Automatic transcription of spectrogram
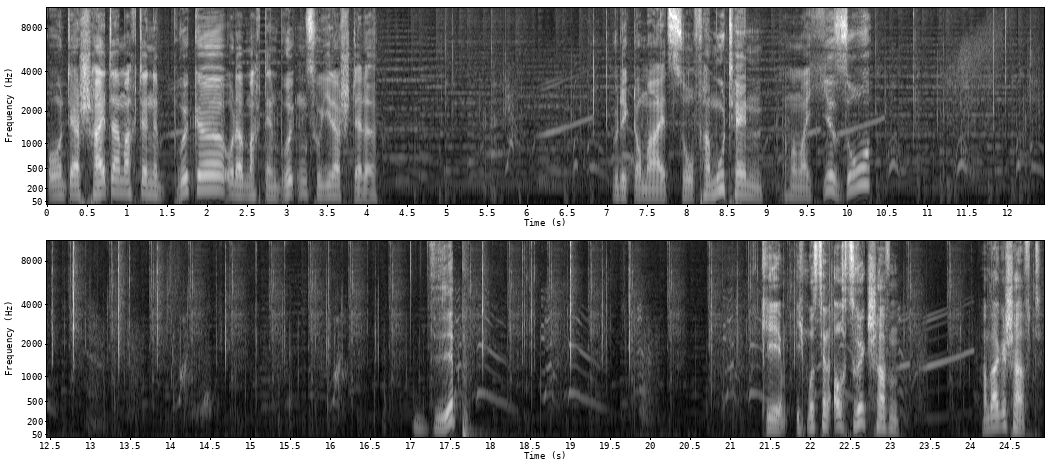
Und der Schalter macht dann eine Brücke oder macht dann Brücken zu jeder Stelle. Würde ich doch mal jetzt so vermuten. Machen wir mal hier so. Dip. Okay, ich muss den auch zurückschaffen. Haben wir geschafft.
